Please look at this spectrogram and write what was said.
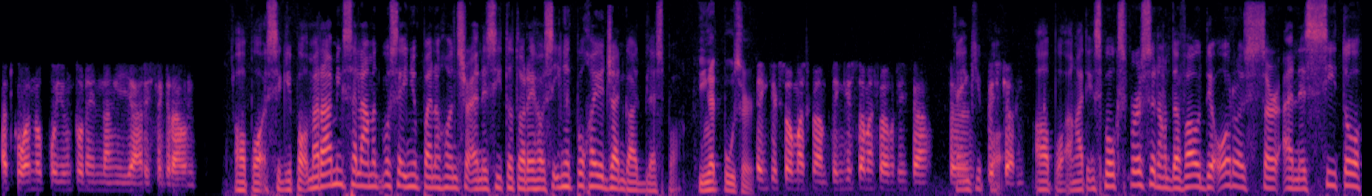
at kung ano po yung tunay na nangyayari sa ground. Opo, sige po. Maraming salamat po sa inyong panahon, Sir Anesito Torrejos. Ingat po kayo dyan. God bless po. Ingat po, sir. Thank you so much, ma'am. Thank you so much, Ma'am Rica. Sir Thank you po. Christian. Opo, ang ating spokesperson ng Davao de Oro, Sir Anesito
